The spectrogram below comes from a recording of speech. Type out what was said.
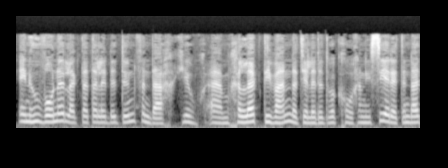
En hoe wonderlik dat hulle dit doen vandag. Jo, ehm um, geluk die wan dat julle dit ook georganiseer het en dat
